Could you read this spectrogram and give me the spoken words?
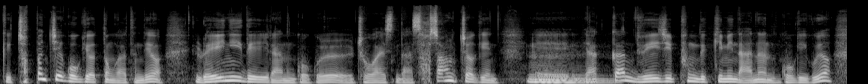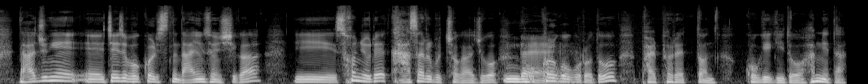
그 첫 번째 곡이었던 것 같은데요. Rainy Day라는 곡을 좋아했습니다. 서정적인 음. 예, 약간 뉴에이지풍 느낌이 나는 곡이고요. 나중에 예, 재즈 보컬리스트 나윤선 씨가 이 선율에 가사를 붙여가지고 네. 보컬곡으로도 발표를 했던 곡이기도 합니다.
